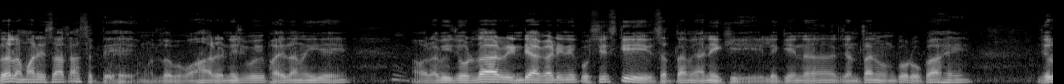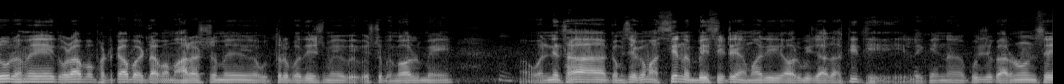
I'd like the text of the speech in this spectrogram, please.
दल हमारे साथ आ सकते हैं मतलब वहाँ रहने से कोई फ़ायदा नहीं है हम्म। और अभी जोरदार इंडिया आगाड़ी ने कोशिश की सत्ता में आने की लेकिन जनता ने उनको रोका है ज़रूर हमें थोड़ा फटका बैठा महाराष्ट्र में उत्तर प्रदेश में वेस्ट बंगाल में। अन्यथा कम से कम अस्सी नब्बे सीटें हमारी और भी ज़्यादा आती थी। लेकिन कुछ कारणों से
